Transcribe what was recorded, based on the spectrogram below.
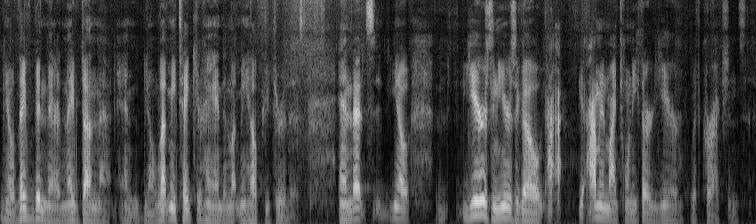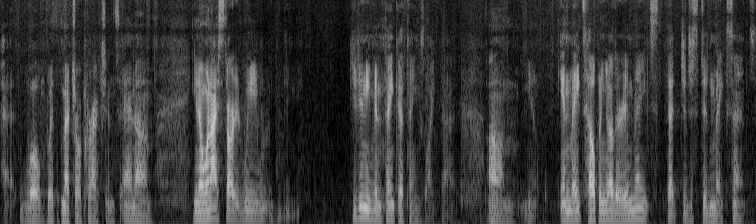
you know, they've been there and they've done that. And, you know, let me take your hand and let me help you through this. And that's, you know, years and years ago, I, yeah, I'm in my 23rd year with corrections, uh, well, with Metro Corrections. And, um, you know, when I started, we, you didn't even think of things like that. Um, you know, inmates helping other inmates, that just didn't make sense.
